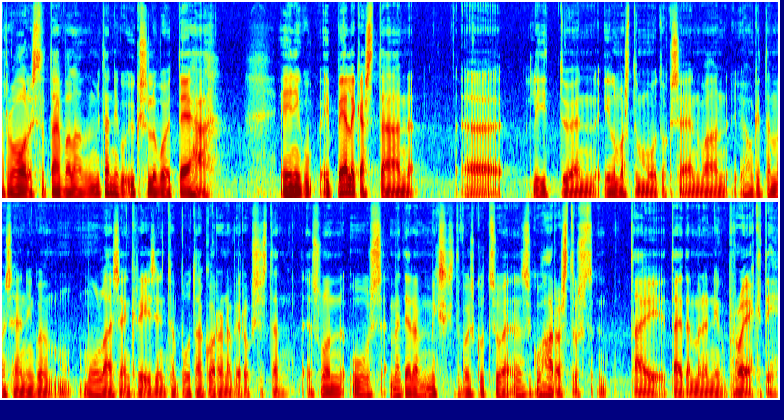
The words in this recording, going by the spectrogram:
roolista tai tavallaan, mitä niinku yksilö voi tehdä, ei, niinku, ei pelkästään ö, liittyen ilmastonmuutokseen, vaan johonkin tämmöiseen niinku muunlaiseen kriisiin. Nyt puhutaan koronaviruksesta. Sulla on uusi, mä en tiedä miksi sitä voisi kutsua, se joku harrastus tai, tai tämmöinen niinku projekti.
